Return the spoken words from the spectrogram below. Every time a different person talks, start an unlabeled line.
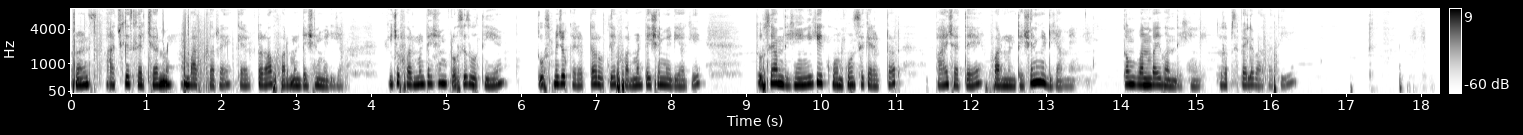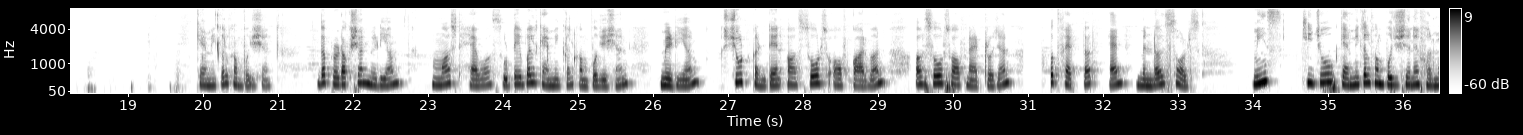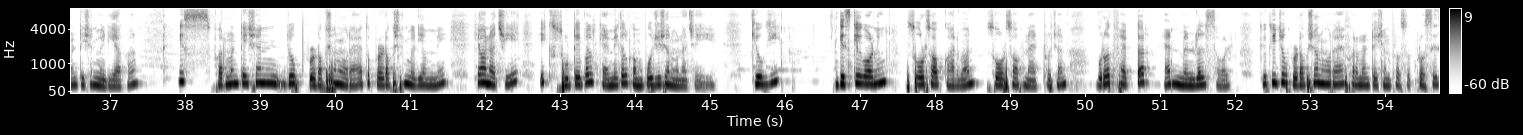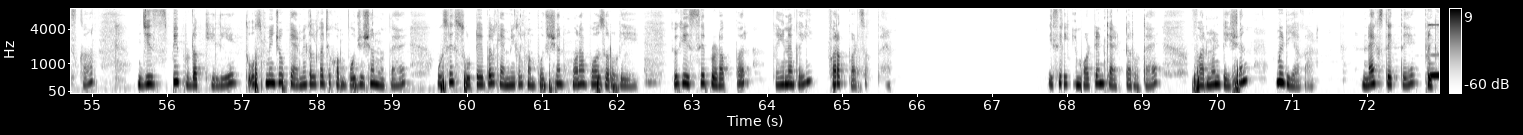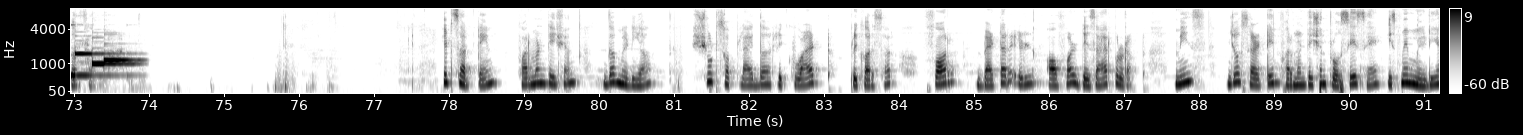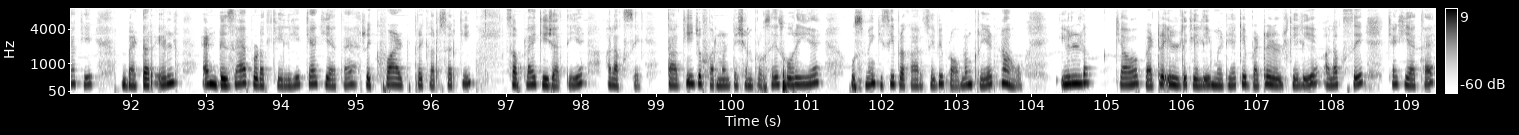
Friends, आज के इस लेक्चर में हम बात कर रहे हैं कैरेक्टर ऑफ़ फर्मेंटेशन मीडिया की जो फर्मेंटेशन प्रोसेस होती है तो उसमें जो कैरेक्टर होते हैं फर्मेंटेशन मीडिया के तो उसे हम देखेंगे कि कौन कौन से कैरेक्टर पाए जाते हैं फर्मेंटेशन मीडिया में। तो हम वन बाय वन देखेंगे। तो सबसे पहले बात आती है chemical composition the production medium must have a suitable chemical composition medium should contain a source of carbon or source of nitrogen growth factor, and mineral salts. Means कि जो chemical composition है फर्मेंटेशन मीडिया का, इस fermentation जो production हो रहा है तो प्रोडक्शन मीडियम में क्या होना चाहिए? एक सूटेबल केमिकल कंपोजिशन होना चाहिए। क्योंकि किसके according source of carbon source of nitrogen growth factor and mineral salt क्योंकि जो प्रोडक्शन हो रहा है फर्मेंटेशन प्रोसेस का जिस भी प्रोडक्ट के लिए तो उसमें जो केमिकल का जो कंपोजिशन होता है, उसे सूटेबल केमिकल कंपोजिशन होना बहुत ज़रूरी है, क्योंकि इससे प्रोडक्ट पर कहीं ना कहीं फ़र्क पड़ सकता है। इसे एक इंपॉर्टेंट कैरेक्टर होता है फर्मेंटेशन मीडिया का। नेक्स्ट देखते हैं precursor it's certain fermentation the media should supply the required precursor for better yield of a desire product means जो सर्टेन फर्मेंटेशन प्रोसेस है, इसमें मीडिया के better yield and desire product के लिए क्या किया जाता है? रिक्वायर्ड प्रिकर्सर की सप्लाई की जाती है अलग से, ताकि जो फर्मेंटेशन प्रोसेस हो रही है, उसमें किसी प्रकार से भी प्रॉब्लम क्रिएट ना हो। इल्ड क्या हो? बेटर इल्ड के लिए मीडिया के बेटर इल्ड के लिए अलग से क्या किया जाता है?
